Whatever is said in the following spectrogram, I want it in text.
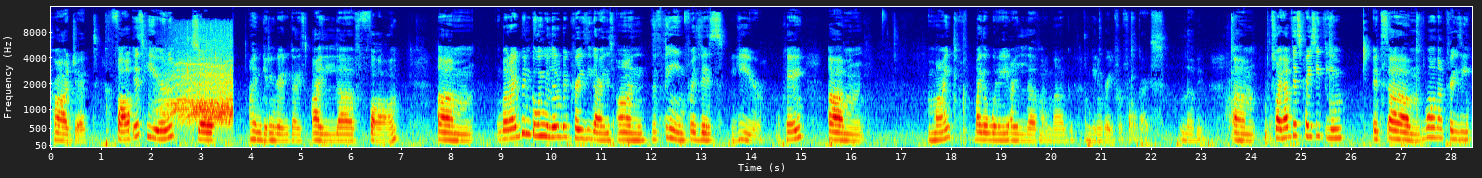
project. Fall is here, so I'm getting ready, guys. I love fall. Um, but I've been going a little bit crazy, guys, on the theme for this year. Okay, um, my by the way, I love my mug. I'm getting ready for fall, guys. Love it. Um, so I have this crazy theme. It's, um, well, not crazy,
